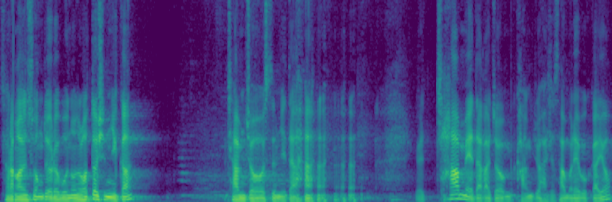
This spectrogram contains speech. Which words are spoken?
사랑하는 성도 여러분, 오늘 어떠십니까? 참 좋습니다. 참에다가 좀 강조하셔서 한번 해볼까요?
